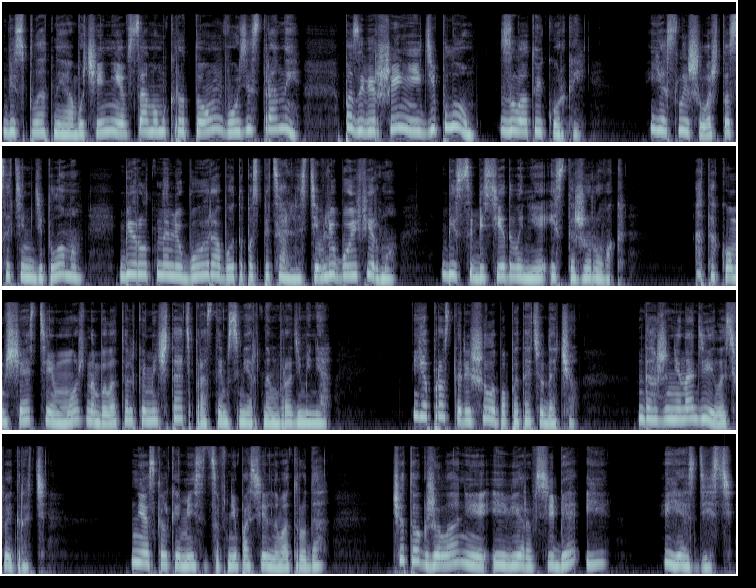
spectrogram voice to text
Бесплатное обучение в самом крутом вузе страны, по завершении диплом с золотой коркой. Я слышала, что с этим дипломом берут на любую работу по специальности, в любую фирму, без собеседования и стажировок. О таком счастье можно было только мечтать простым смертным вроде меня. Я просто решила попытать удачу. Даже не надеялась выиграть. Несколько месяцев непосильного труда, чуток желания и вера в себя, и... Я здесь.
